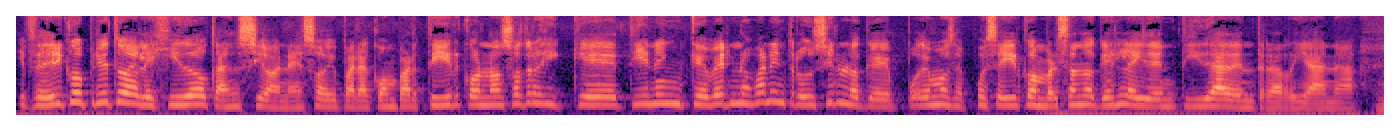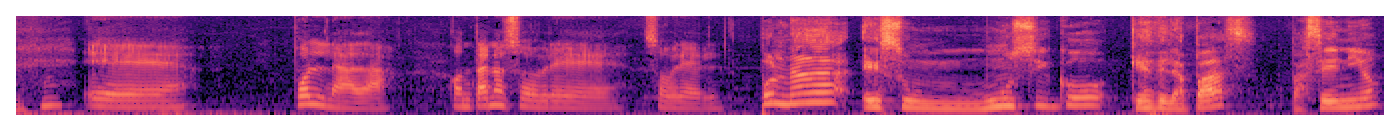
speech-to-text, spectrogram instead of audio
Y Federico Prieto ha elegido canciones hoy para compartir con nosotros y que tienen que ver, nos van a introducir en lo que podemos después seguir conversando, que es la identidad entrerriana. eh, Paul Nada, contanos sobre, sobre él. Paul Nada es un músico que es de La Paz, paseño,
